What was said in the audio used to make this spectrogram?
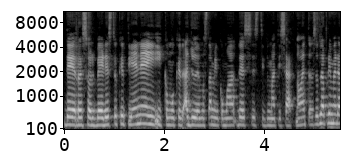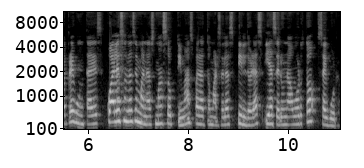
resolver esto que tiene y, y, como que ayudemos también como a desestigmatizar, ¿no? Entonces la primera pregunta es, ¿cuáles son las semanas más óptimas para tomarse las píldoras y hacer un aborto seguro?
